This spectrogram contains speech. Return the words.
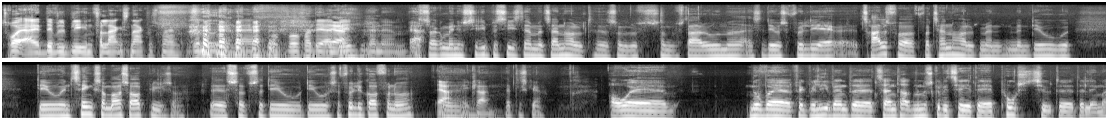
tror jeg, at det vil blive en for lang snak, hvis man går ned i, hvad, hvor, hvorfor det er Ja. det. Men, øhm, Ja. Så kan man jo sige lige præcis det med Tandholt, øh, som du, som du startede ud med. Altså, det er jo selvfølgelig øh, træls for, for Tandholt, men, men det, er jo, det er jo en ting, som også oplyser. Øh, Så, så det, er jo, det er jo selvfølgelig godt for noget, Ja, Øh, helt klart. at det sker. Og øh, nu øh, fik vi lige vendt uh, Tandholt, men nu skal vi til et uh, positivt uh, dilemma.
